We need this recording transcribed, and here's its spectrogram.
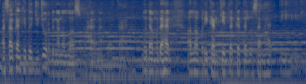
Asalkan kita jujur dengan Allah Subhanahu wa taala. Mudah-mudahan Allah berikan kita ketelusan hati.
